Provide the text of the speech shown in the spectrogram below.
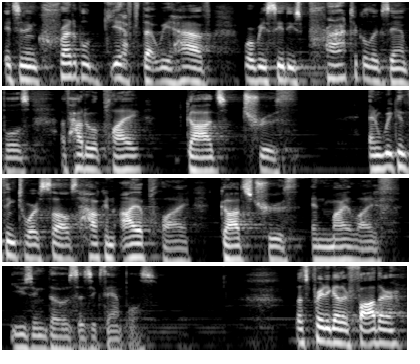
it's an incredible gift that we have where we see these practical examples of how to apply God's truth. And we can think to ourselves, how can I apply God's truth in my life using those as examples? Let's pray together. Father,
